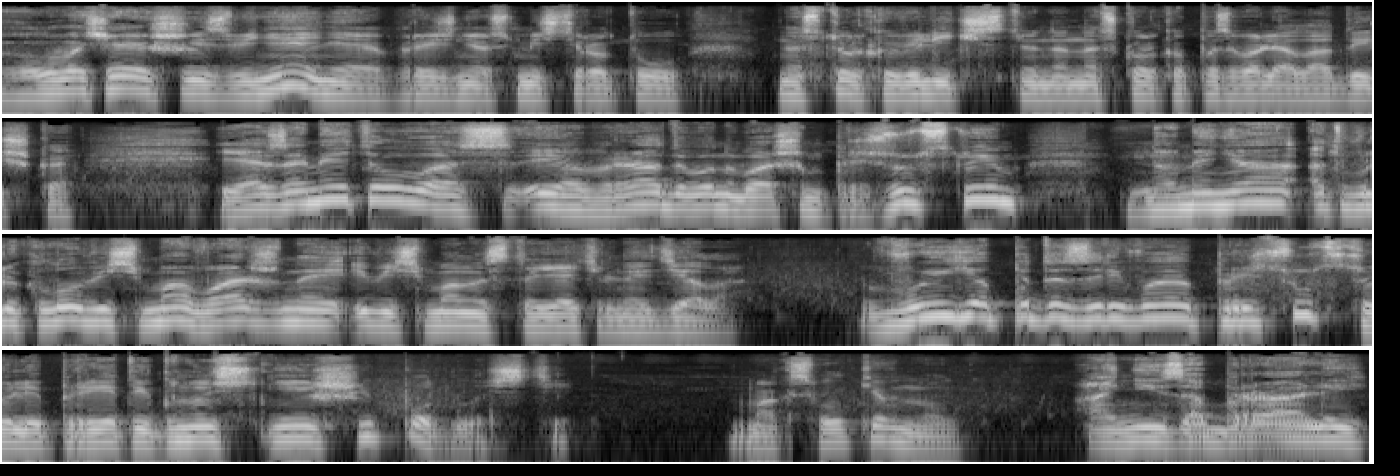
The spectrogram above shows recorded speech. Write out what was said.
глубочайшие извинения», — произнес мистер Утул, настолько величественно, насколько позволяла одышка. «Я заметил вас и обрадован вашим присутствием, но меня отвлекло весьма важное и весьма настоятельное дело. Вы, я подозреваю, присутствовали при этой гнуснейшей подлости». Максвелл кивнул. «Они забрали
